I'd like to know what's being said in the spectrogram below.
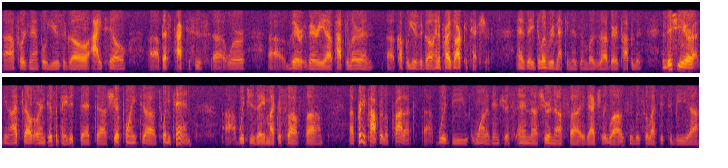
Uh, for example, years ago, ITIL best practices uh, were uh, very, very uh, popular, and a couple years ago, enterprise architecture as a delivery mechanism was uh, very popular. And this year, you know, I felt or anticipated that uh, SharePoint uh, 2010, uh, which is a Microsoft uh, a pretty popular product, uh, would be one of interest. And uh, sure enough, uh, it actually was. It was selected to be uh,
